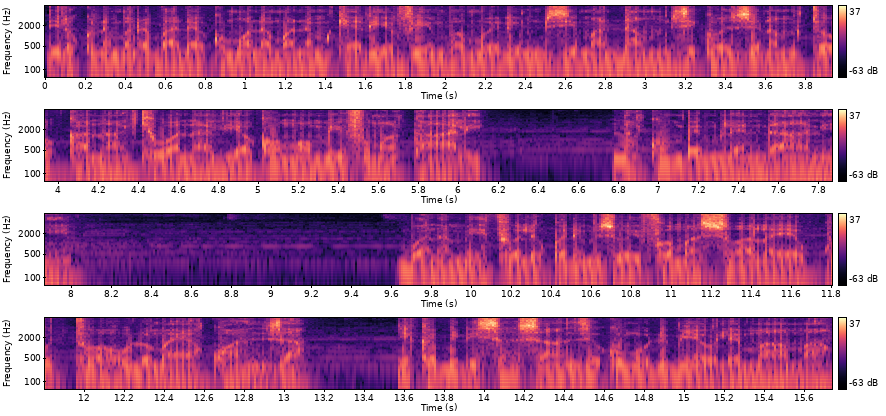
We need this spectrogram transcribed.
bila kuna mara baada ya kumwona mwanamke aliyevimba mwili mzima, damu zikiwa zinamtoka na akiwa analia kwa maumivu makali na kombe mle ndani. Bwana Methu alikuwa ni mzoefu wa masuala ya kutoa huduma ya kwanza. Ikabidi sasa aanze kumhudumia yule mama.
